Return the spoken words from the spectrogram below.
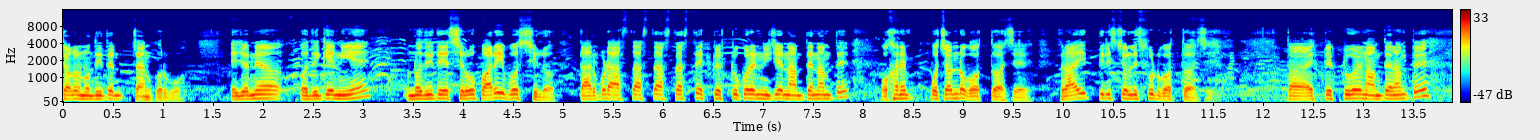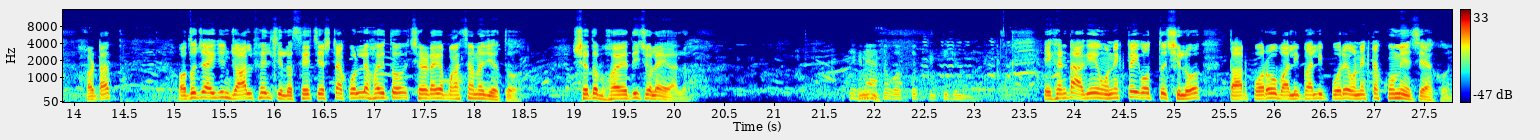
চলো নদীতে চান করব। এই জন্য ওদিকে নিয়ে নদীতে এসেছিল, ও পারেই বসছিল। তারপরে আস্তে আস্তে আস্তে আস্তে একটু একটু করে নিচে নামতে নামতে ওখানে প্রচণ্ড গর্ত আছে, প্রায় তিরিশ, চল্লিশ ফুট গর্ত আছে। তা একটু একটু করে নামতে নামতে হঠাৎ অথচ একজন জাল ফেলছিল, সে চেষ্টা করলে হয়তো ছেলেটাকে বাঁচানো যেত, সে তো ভয়েতেই চলে গেল। এখানে এত গর্ত কি জন্য। এখানটা আগে অনেকটাই গর্ত ছিল তারপরেও বালি পালি পরে অনেকটা কমেছে এখন।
